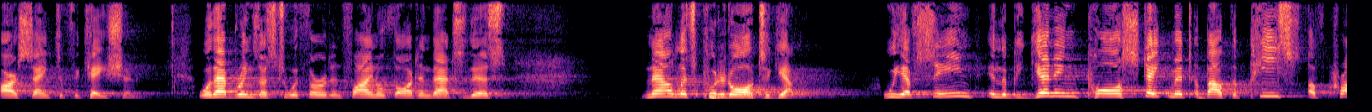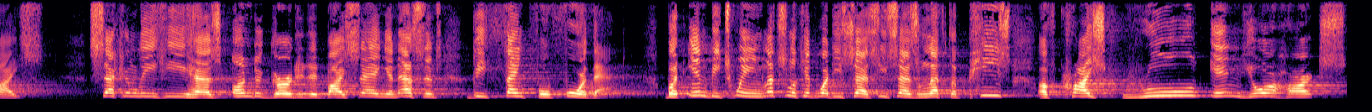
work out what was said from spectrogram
our sanctification. Well, that brings us to a third and final thought, and that's this. Now let's put it all together. We have seen in the beginning Paul's statement about the peace of Christ Secondly, he has undergirded it by saying, in essence, be thankful for that. But in between, let's look at what he says. He says, Let the peace of Christ rule in your hearts,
